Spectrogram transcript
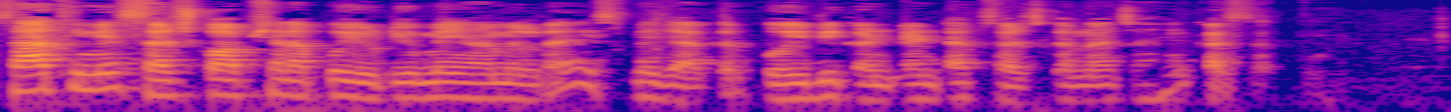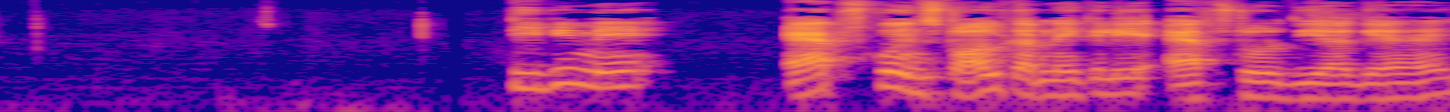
साथ ही में सर्च का ऑप्शन आपको यूट्यूब में यहाँ मिल रहा है इसमें जाकर कोई भी कंटेंट आप सर्च करना चाहें कर सकते हैं। टीवी में एप्स को इंस्टॉल करने के लिए ऐप स्टोर दिया गया है।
